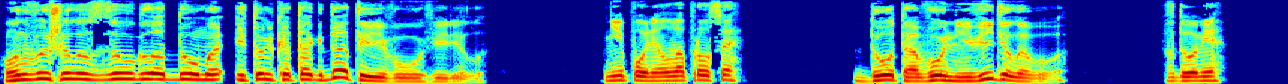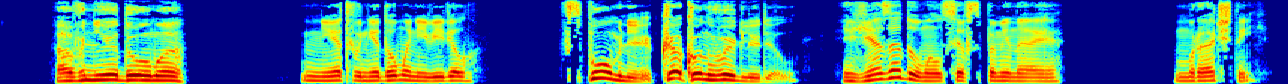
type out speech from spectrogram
«Он вышел из-за угла дома, и только тогда ты его увидел?» «Не понял вопроса». «До того не видел его?» «В доме». «А вне дома?» «Нет, вне дома не видел». «Вспомни, как он выглядел». Я задумался, вспоминая. Мрачный.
